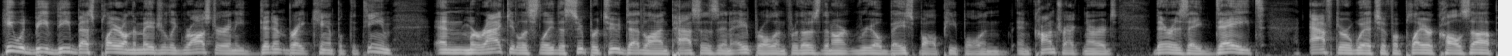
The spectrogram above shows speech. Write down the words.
he would be the best player on the major league roster, and he didn't break camp with the team. And miraculously, the Super Two deadline passes in April. And for those that aren't real baseball people and and contract nerds, there is a date after which, if a player calls up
